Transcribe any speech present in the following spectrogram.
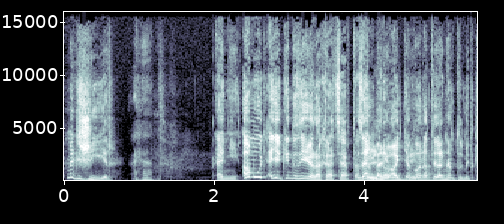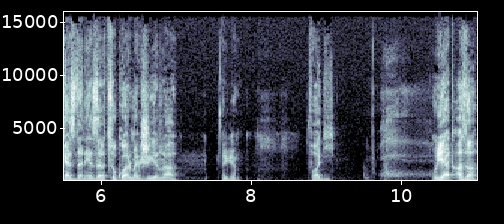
Meg zsír. Hát, Ennyi. Amúgy egyébként ez egy örök recept. Az emberi agy gyakorlatilag nem tud mit kezdeni ezzel a cukor meg zsírral. igen. Fagyi. Ugye hát az a,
